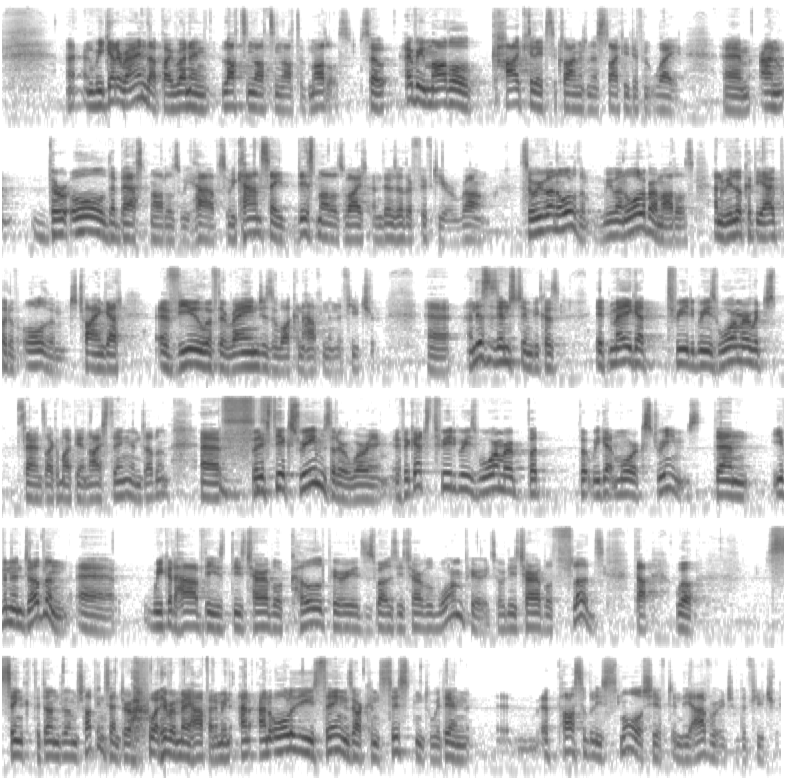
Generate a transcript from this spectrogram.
And we get around that by running lots and lots and lots of models. So every model calculates the climate in a slightly different way. Um, and they're all the best models we have. So we can't say this model's right and those other 50 are wrong. So we run all of them. We run all of our models, and we look at the output of all of them to try and get a view of the ranges of what can happen in the future. Uh, and this is interesting because it may get three degrees warmer, which sounds like it might be a nice thing in Dublin, uh, but it's the extremes that are worrying. If it gets three degrees warmer, but but we get more extremes, then even in Dublin, uh, we could have these, these terrible cold periods as well as these terrible warm periods or these terrible floods that will sink the Dundrum shopping centre or whatever may happen. I mean, and, and all of these things are consistent within a possibly small shift in the average of the future.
